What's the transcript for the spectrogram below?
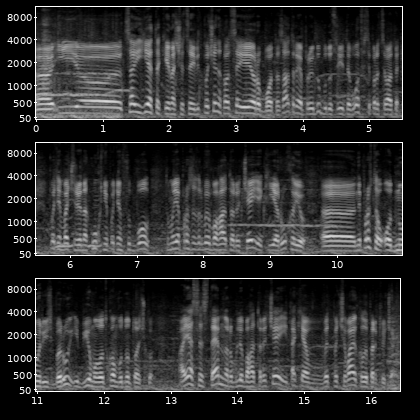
Е, і е, це є такий, наче цей відпочинок, але це є робота. Завтра я прийду, буду сидіти в офісі працювати, потім ввечері на кухні, потім футбол. Тому я просто зробив багато речей, які я рухаю. Е, не просто одну річ беру і б'ю молотком в одну точку. А я системно роблю багато речей, і так я відпочиваю, коли переключаюся.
